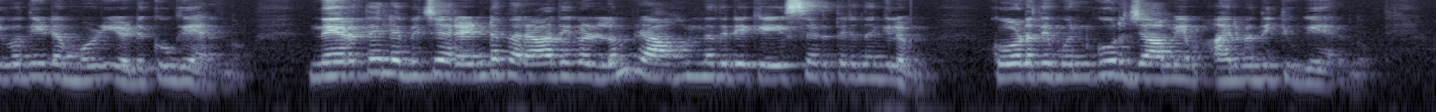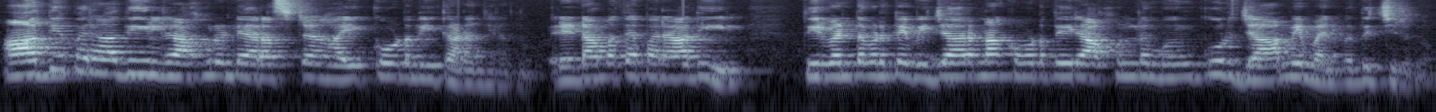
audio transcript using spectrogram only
യുവതിയുടെ മൊഴി എടുക്കുകയായിരുന്നു. നേരത്തെ ലഭിച്ച രണ്ട് പരാതികളിലും രാഹുലിനെതിരെ കേസെടുത്തിരുന്നെങ്കിലും കോടതി മുൻകൂർ ജാമ്യം അനുവദിക്കുകയായിരുന്നു. ആദ്യ പരാതിയിൽ രാഹുലിന്റെ അറസ്റ്റ് ഹൈക്കോടതി തടഞ്ഞിരുന്നു. രണ്ടാമത്തെ പരാതിയിൽ തിരുവനന്തപുരത്തെ വിചാരണ കോടതി രാഹുലിന് മുൻകൂർ ജാമ്യം അനുവദിച്ചിരുന്നു.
